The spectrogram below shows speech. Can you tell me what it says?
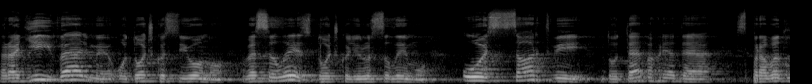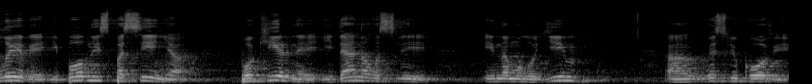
Радій вельми, о дочко Сіону, веселись, дочко Єрусалиму. Ось цар твій до тебе гряде, справедливий і повний спасіння, покірний, іде на ослі, і на молодім а, веслюкові,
